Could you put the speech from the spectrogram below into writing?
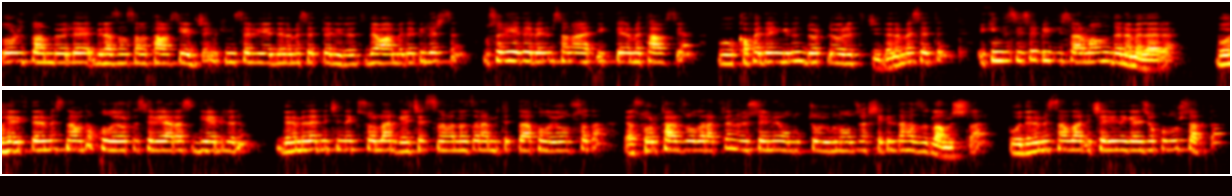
doğrudan böyle birazdan sana tavsiye edeceğim. ikinci seviye deneme setleriyle devam edebilirsin. Bu seviyede benim sana ilk deneme tavsiyem bu kafa denginin dörtlü öğretici deneme seti. İkincisi ise bilgisayar malının denemeleri. Bu her iki deneme sınavı kolay orta seviye arası diyebilirim. Denemelerin içindeki sorular gerçek sınava nazaran bir tık daha kolay olsa da ya soru tarzı olarak falan ÖSYM'ye oldukça uygun olacak şekilde hazırlamışlar. Bu deneme sınavların içeriğine gelecek olursak da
